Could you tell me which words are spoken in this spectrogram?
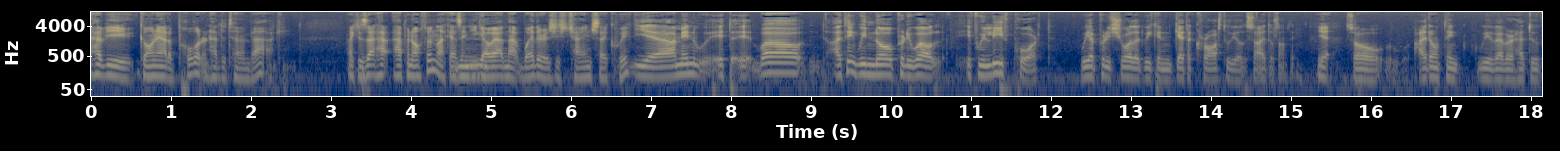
have you gone out of port and had to turn back? Like, does that ha- happen often? Like, as in, you Mm. go out and that weather has just changed so quick. Yeah, I mean, it, it. Well, I think we know pretty well. If we leave port, we are pretty sure that we can get across to the other side or something. Yeah, So I don't think we've ever had to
